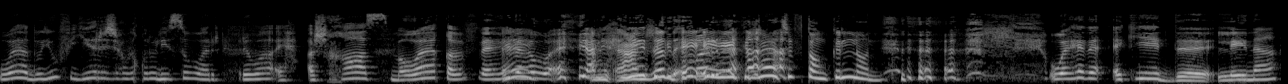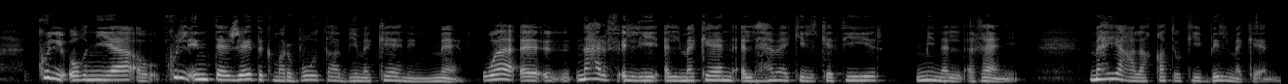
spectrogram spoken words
وضيوفي يرجعوا يقولوا لي صور روائح أشخاص مواقف فهذا إيه. هو يعني عن جد. إيه إيه هيك رجعت شفتهم كلهم. وهذا أكيد لينا كل أغنية أو كل إنتاجاتك مربوطة بمكان ما. ونعرف اللي المكان ألهمك الكثير من الأغاني. ما هي علاقتك بالمكان؟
